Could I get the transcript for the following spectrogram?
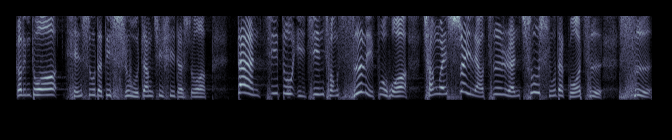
格林多前书的第十五章继续的说：“但基督已经从死里复活，成为睡了之人出熟的果子。死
